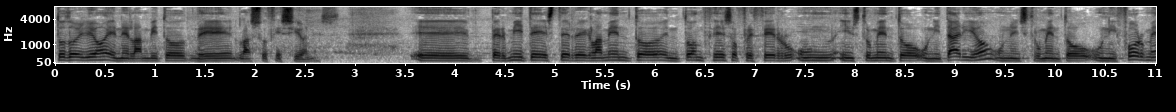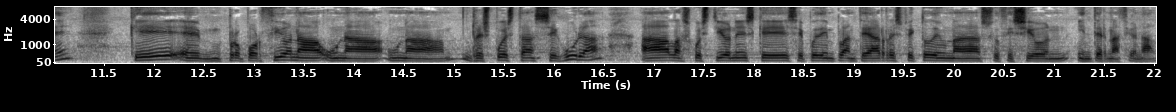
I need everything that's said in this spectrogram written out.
todo ello en el ámbito de las sucesiones. Eh, permite este reglamento entonces ofrecer un instrumento unitario, un instrumento uniforme que eh, proporciona una, una, respuesta segura a las cuestiones que se pueden plantear respecto de una sucesión internacional.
